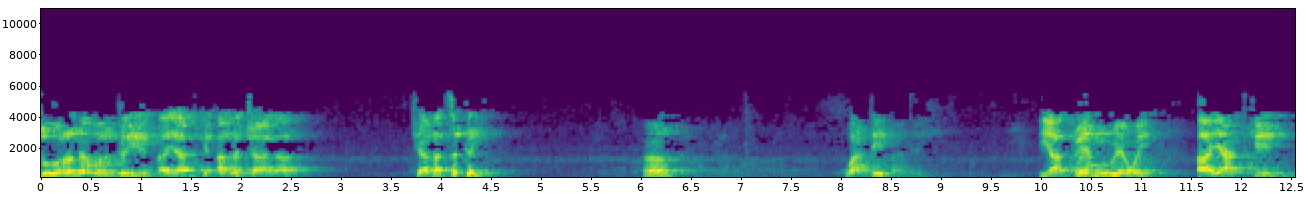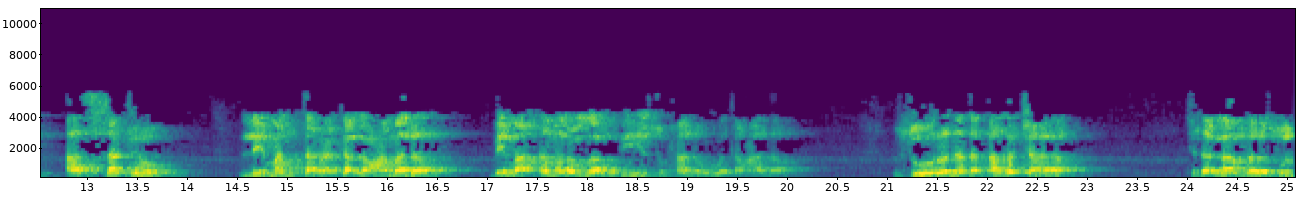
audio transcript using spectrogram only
زور نه ور کوي آیات کې هغه چاله چې هغه څه کوي ها وعده ماتي یا دویم وی وی آیات کې الزجر لمن ترك العمل بما امر الله به سبحانه وتعالى زورنا د هغه چاله چې د الله او د رسول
